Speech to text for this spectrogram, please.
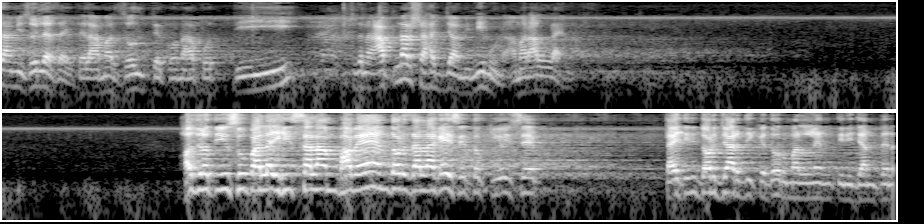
যে আমি জ্বলে যাই, তাহলে আমার জ্বলতে কোনো আপত্তি সুতরাং আপনার সাহায্য আমি নিব না, আমার আল্লাহ না। হজরত ইউসুফ আলাইহিস সালাম ভাবেন, দরজা লাগাইছে তো কি হইছে? তাই তিনি দরজার দিকে দৌড় মারলেন, তিনি জানতেন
